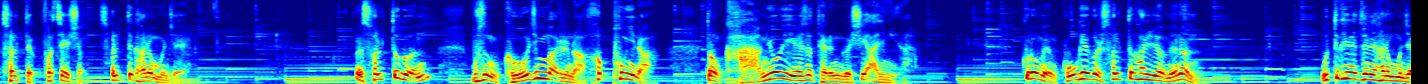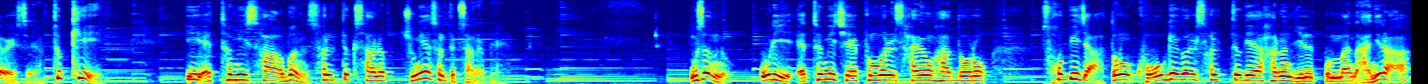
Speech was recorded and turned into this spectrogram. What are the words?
설득, 퍼세션, 설득하는 문제예요. 설득은 무슨 거짓말이나 허풍이나 또는 강요에 의해서 되는 것이 아닙니다. 그러면 고객을 설득하려면은 어떻게 해야 되냐 하는 문제가 있어요. 특히 이 애터미 사업은 설득 산업 중에 설득 산업이에요. 우선 우리 애터미 제품을 사용하도록 소비자 또는 고객을 설득해야 하는 일뿐만 아니라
